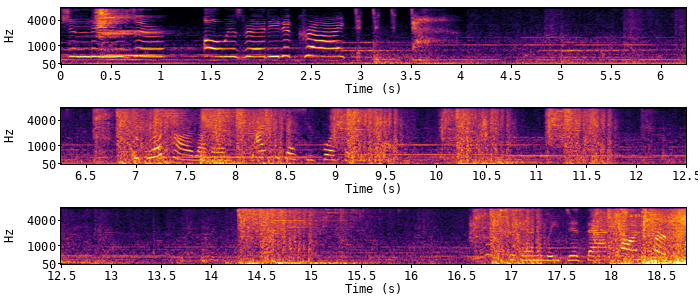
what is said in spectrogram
Such a loser, always ready to cry. Da, da, da, da. With your power level, I suggest you forfeit instead. I accidentally did that on purpose.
